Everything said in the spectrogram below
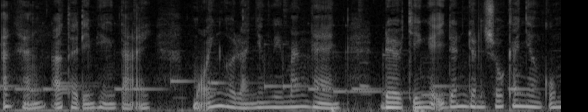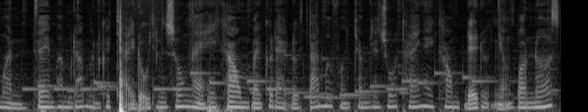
Ắt hẳn ở thời điểm hiện tại mỗi người là nhân viên bán hàng, đều chỉ nghĩ đến doanh số cá nhân của mình, xem hôm đó mình có chạy đủ doanh số ngày hay không, mình có đạt được 80% doanh số tháng hay không để được nhận bonus.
